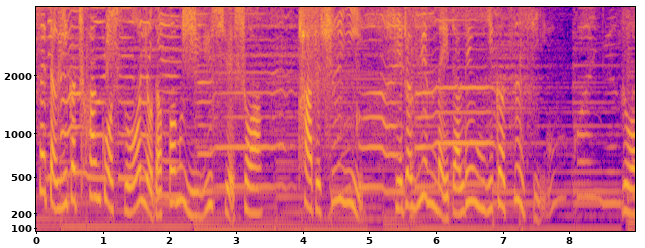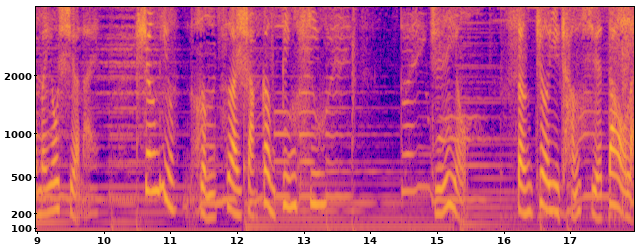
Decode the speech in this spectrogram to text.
在等一个穿过所有的风雨与雪霜。踏着诗意，写着韵美的另一个自己。若没有雪来，生命怎么算上更冰清？只有等这一场雪到来，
